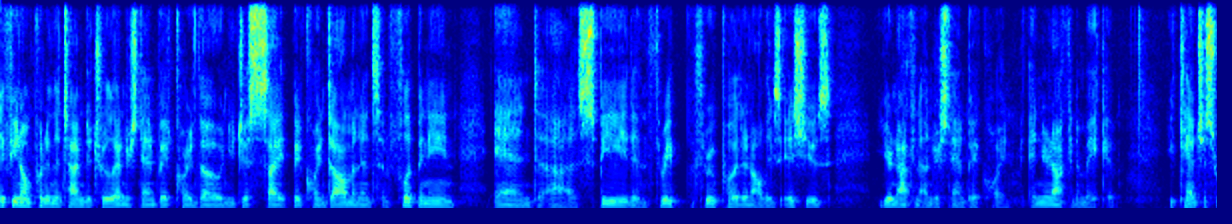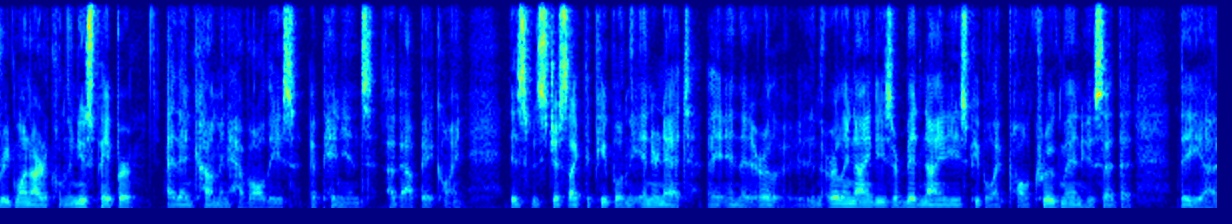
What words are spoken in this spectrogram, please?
If you don't put in the time to truly understand Bitcoin, though, and you just cite Bitcoin dominance and flippening and uh, speed and throughput and all these issues, you're not going to understand Bitcoin and you're not going to make it. You can't just read one article in the newspaper and then come and have all these opinions about Bitcoin. This was just like the people in the internet uh, in the early in the early 90s or mid 90s, people like Paul Krugman who said that the uh,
